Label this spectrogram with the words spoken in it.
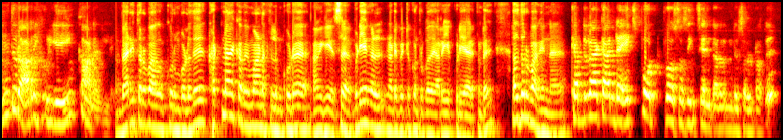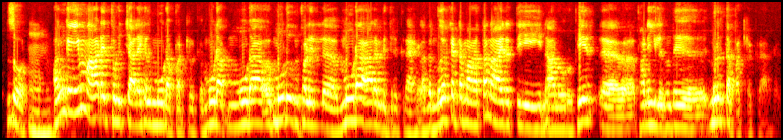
எந்த ஒரு அறிகுறியையும் காணவில்லை. வரி தொடர்பாக கூறும் பொழுது கட்நாயக்க விமானத்திலும் கூட அங்கே சில விடயங்கள் நடைபெற்றுக் கொண்டிருப்பதை அறியக்கூடிய இருக்கின்றது. அது தொடர்பாக என்ன? கட்நாயக்கா என்ற எக்ஸ்போர்ட் ப்ரோசஸிங் சென்டர் என்று சொல்றது அங்கேயும் ஆடை தொழிற்சாலைகள் மூடப்பட்டிருக்கு. மூட மூட மூடும் தொழில் மூட ஆரம்பித்திருக்கிறார்கள். அதன் முதற்கட்டமாகத்தான் ஆயிரத்தி நானூறு பேர் பணியிலிருந்து நிறுத்தப்பட்டிருக்கிறார்கள்.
